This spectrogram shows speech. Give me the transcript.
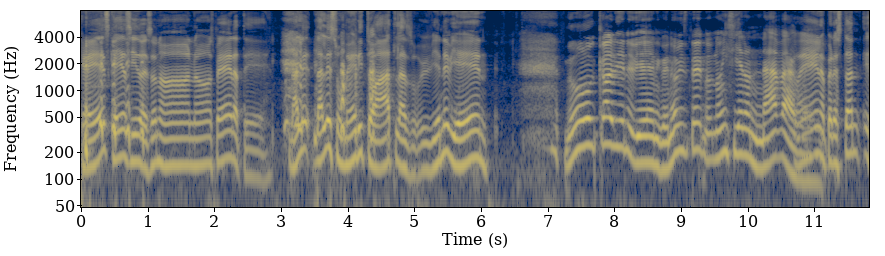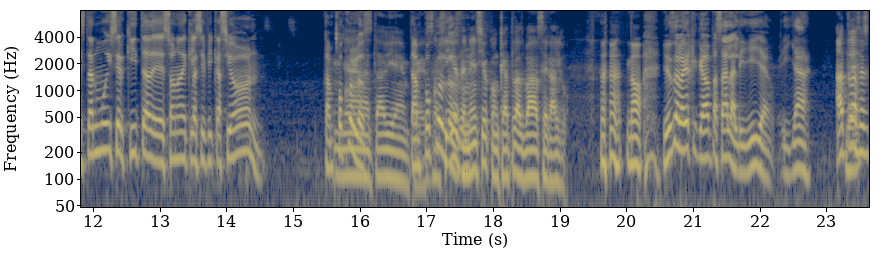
¿Crees que haya sido eso? No, no, espérate. Dale, dale su mérito a Atlas, güey. Viene bien. No, Cal viene bien, güey, ¿no viste? No, no hicieron nada, güey. Bueno, pero están, están muy cerquita de zona de clasificación. Tampoco Ya, los. Está bien. pues, tampoco sigues los- de necio con que Atlas va a hacer algo. no, yo solo dije que va a pasar a la liguilla y ya. Atlas Ya. es,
